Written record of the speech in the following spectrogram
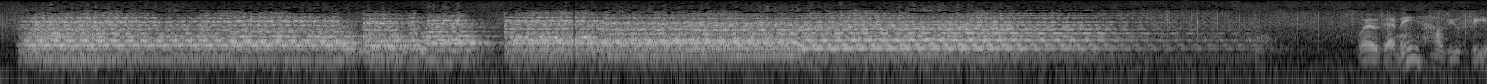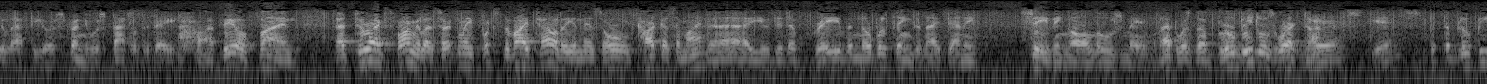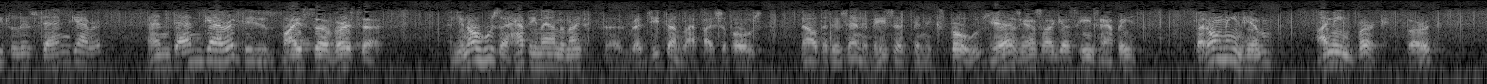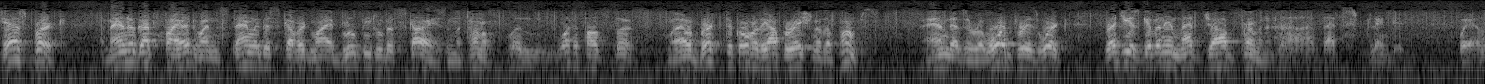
After your strenuous battle today? Oh, I feel fine. That 2X formula certainly puts the vitality in this old carcass of mine. Ah, you did a brave and noble thing tonight, Danny. Saving all those men. that was the Blue Beetle's work, Doc. Yes, yes. But the Blue Beetle is Dan Garrett. And Dan Garrett is... vice versa. And you know who's a happy man tonight? Uh, Reggie Dunlap, I suppose. Now that his enemies have been exposed. Yes, yes, I guess he's happy. But I don't mean him. I mean Burke. Burke? Yes, Burke. The man who got fired when Stanley discovered my Blue Beetle disguise in the tunnel. Well, what about Burke? Well, Burke took over the operation of the pumps. And as a reward for his work, Reggie has given him that job permanently. Ah, that's splendid. Well,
